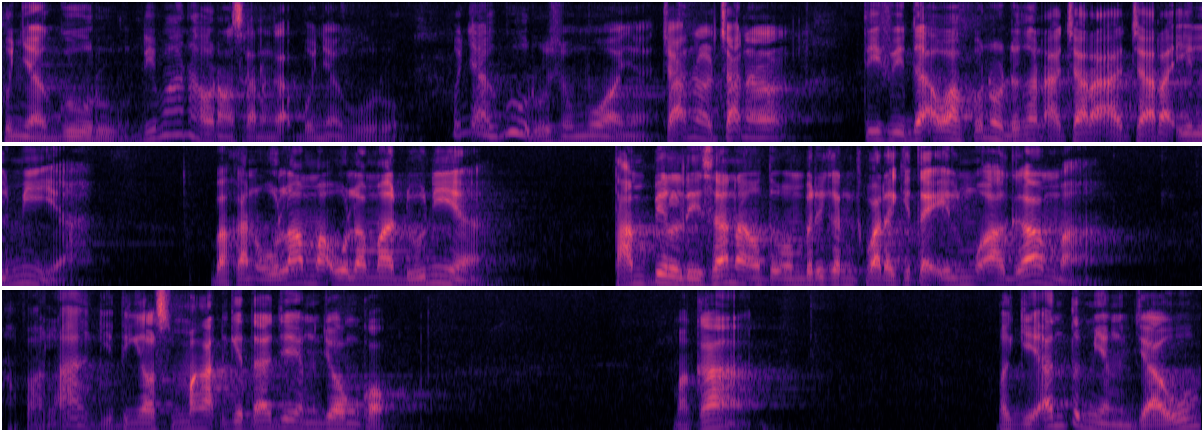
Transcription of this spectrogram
punya guru. Di mana orang sekarang nggak punya guru? Punya guru semuanya. Channel-channel TV dakwah penuh dengan acara-acara ilmiah. Bahkan ulama-ulama dunia tampil di sana untuk memberikan kepada kita ilmu agama. Apalagi tinggal semangat kita aja yang jongkok. Maka bagi antum yang jauh,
